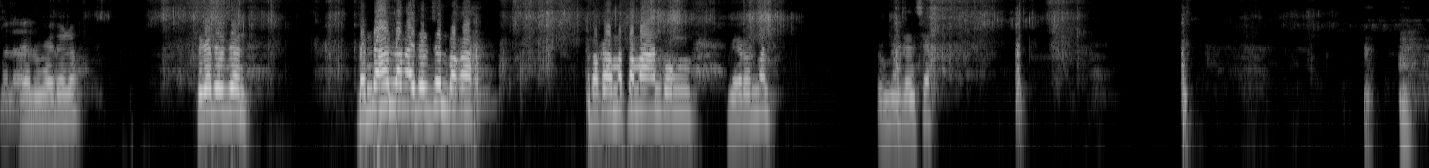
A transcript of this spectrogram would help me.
malalim. Ayan mga idol oh. Sige idol dyan. Dandahan lang idol dyan. Baka baka matamaan kung meron man. Kung nandyan siya.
